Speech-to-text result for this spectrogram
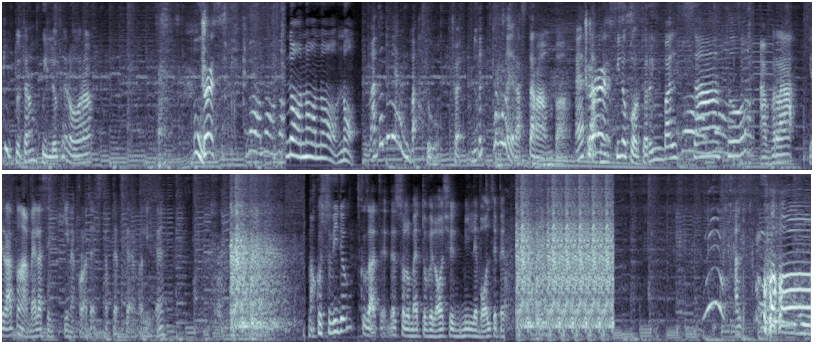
Tutto tranquillo per ora uh. No, no, no. No, no, no, no. Ma da dove è arrivato? Cioè, dove cavolo era sta rampa? È arrivato un filo corto, rimbalzato. Avrà tirato una bella secchina con la testa per terra lì, eh. Ma questo video, scusate, adesso lo metto veloce mille volte per... Al... Oh!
